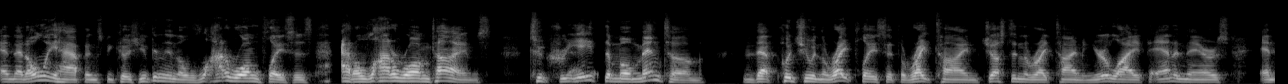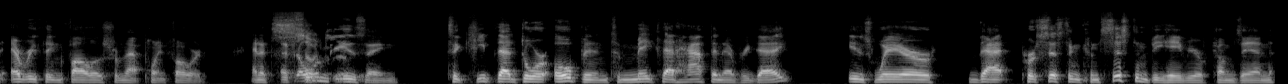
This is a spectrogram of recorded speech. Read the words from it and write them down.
and that only happens because you've been in a lot of wrong places at a lot of wrong times to create yeah. the momentum that puts you in the right place at the right time just in the right time in your life and in theirs and everything follows from that point forward and it's so, so, amazing to keep that door open to make that happen every day is where that persistent, consistent behavior comes in,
